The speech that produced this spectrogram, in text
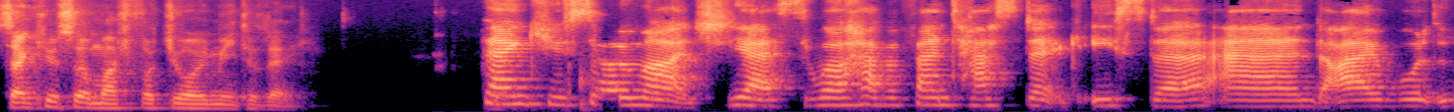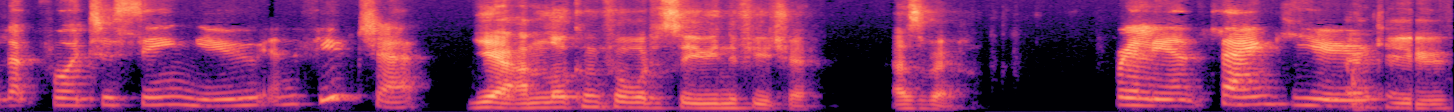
thank you so much for joining me today. Thank you so much. Yes, well, have a fantastic Easter, and I will look forward to seeing you in the future. Yeah, I'm looking forward to see you in the future as well. Brilliant. Thank you. Thank you.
